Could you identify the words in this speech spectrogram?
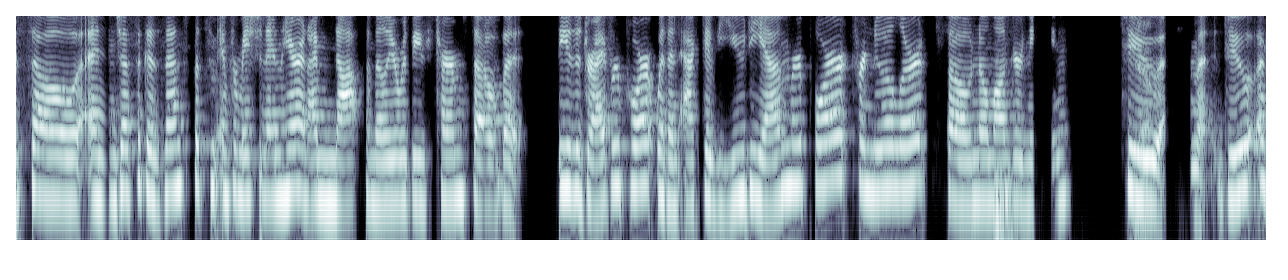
so, and Jessica Zentz put some information in here, and I'm not familiar with these terms, so but they use a drive report with an active UDM report for new alerts, so no hmm. longer needing to yeah. Um, do a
